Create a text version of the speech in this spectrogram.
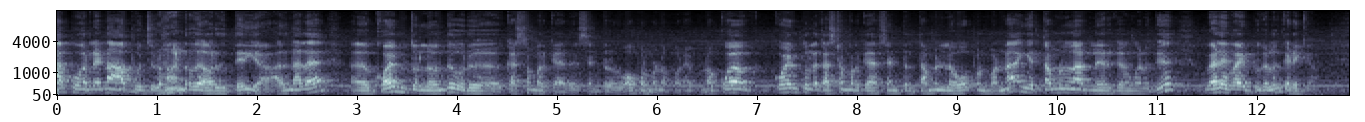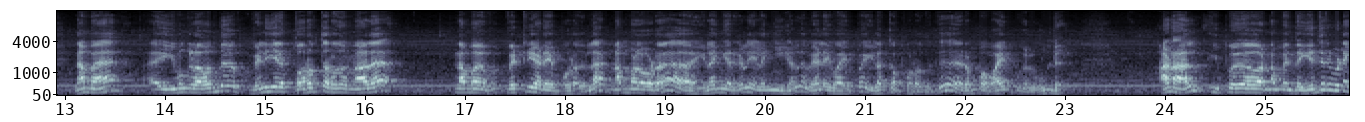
ஆப் வரலைன்னா ஆப் வச்சுருவான்றது அவருக்கு தெரியும். அதனால கோயம்புத்தூரில் வந்து ஒரு கஸ்டமர் கேர் சென்டர் ஓப்பன் பண்ண போகிறேன் அப்படின்னா கோ கோயம்புத்தூரில் கஸ்டமர் கேர் சென்டர் தமிழில் ஓப்பன் பண்ணால் இங்கே தமிழ்நாட்டில் இருக்கிறவங்களுக்கு வேலை வாய்ப்புகளும் கிடைக்கும். நம்ம இவங்களை இவங்கள வந்து வெளியே துரத்துறதுனால நம்ம வெற்றி அடைய போகிறதில்ல நம்மளோட இளைஞர்கள் இளைஞர்கள் வேலை வாய்ப்பை இழக்க போகிறதுக்கு ரொம்ப வாய்ப்புகள் உண்டு. ஆனால் இப்போ நம்ம இந்த எதிர்வினை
